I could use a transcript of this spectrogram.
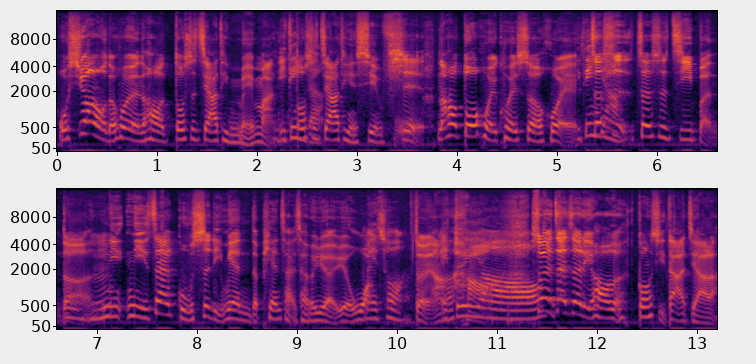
我希望我的会员的话都是家庭美满，一定都是家庭幸福，是，然后多回馈社会，这是这是基本的。你你在股市里面，你的偏财才会越来越旺，没错，对啊，对哦。所以在这里后，恭喜大家了，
